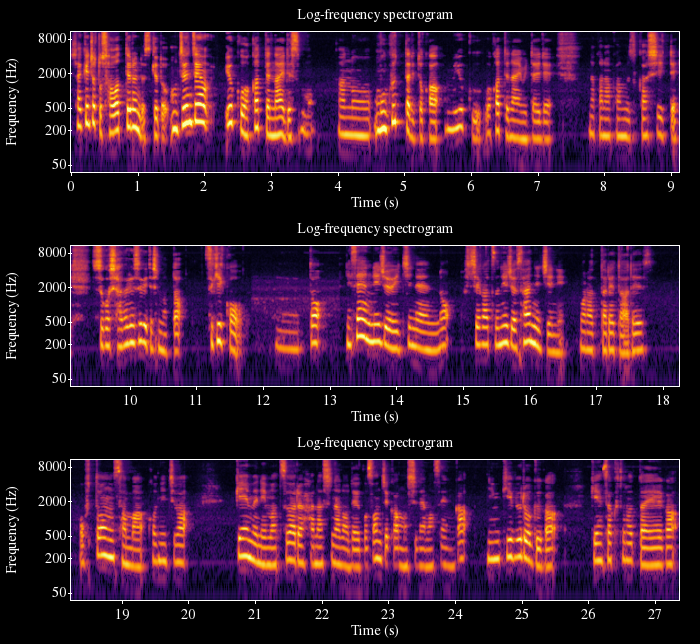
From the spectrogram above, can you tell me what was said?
最近ちょっと触ってるんですけどもう全然よく分かってないですもん。あの、潜ったりとか、よく分かってないみたいで、なかなか難しいって、すごい喋りすぎてしまった。次行こう。えっ、ー、と、2021年の7月23日にもらったレターです。お布団様、こんにちは。ゲームにまつわる話なのでご存知かもしれませんが、人気ブログが原作となった映画、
